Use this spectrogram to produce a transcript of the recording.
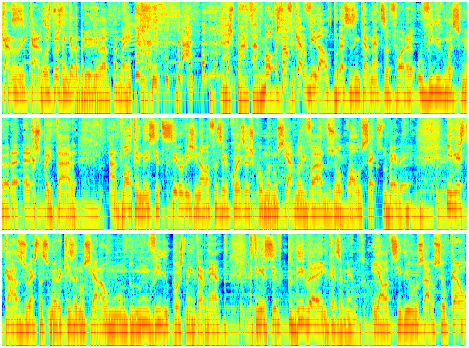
Casas e carros, as pessoas têm cada prioridade também. Esparta. Bom, está a ficar viral por essas internets afora o vídeo de uma senhora a respeitar a atual tendência de ser original a fazer coisas como anunciar noivados ou qual o sexo do bebê. E neste caso, esta senhora quis anunciar ao mundo num vídeo posto na internet que tinha sido pedida em casamento. E ela decidiu usar o seu cão,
